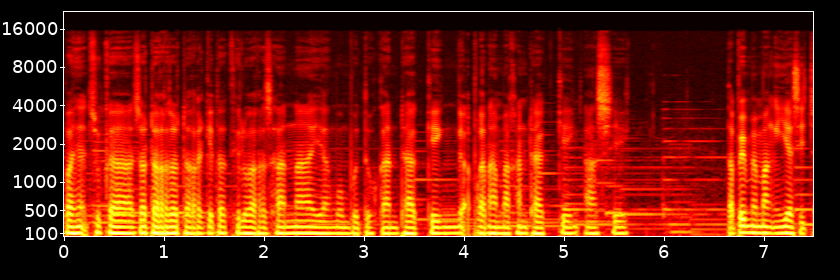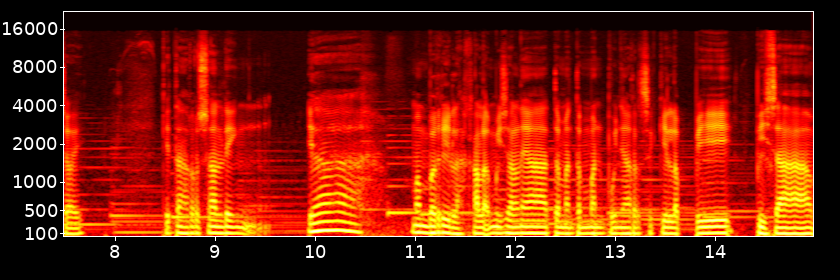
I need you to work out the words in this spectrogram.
banyak juga saudara-saudara kita di luar sana yang membutuhkan daging nggak pernah makan daging asik. Tapi memang iya sih coy. Kita harus saling ya memberilah. Kalau misalnya teman-teman punya rezeki lebih bisa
